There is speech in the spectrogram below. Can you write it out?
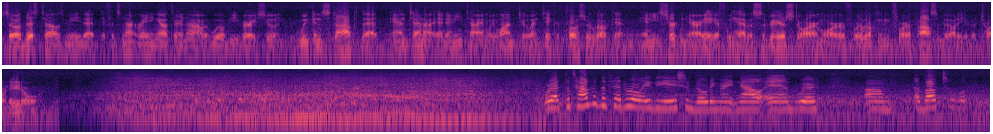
So this tells me that if it's not raining out there now, it will be very soon. We can stop that antenna at any time we want to and take a closer look at any certain area if we have a severe storm or if we're looking for a possibility of a tornado We're at the top of the Federal Aviation Building right now, and we're um, about to look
